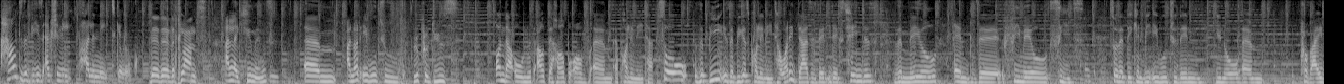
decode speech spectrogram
how do the bees actually pollinate ke ngoku? The, the, the plants unlike humans, um, are not able to reproduce on their own without the help of um, a pollinator. So the bee is the biggest pollinator. What it does is that it exchanges the male and the female seeds so that they can be able to then, you know, um, provide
